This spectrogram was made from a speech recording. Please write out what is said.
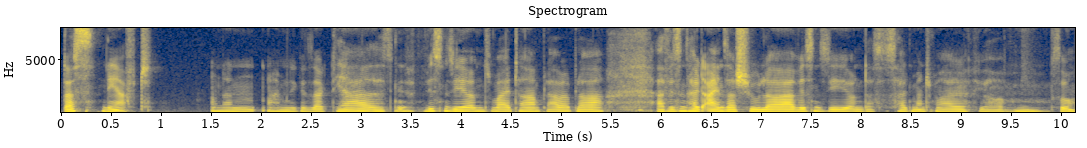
das nervt. Und dann haben die gesagt, ja, wissen Sie und so weiter, bla bla bla. Aber wir sind halt Einserschüler, wissen Sie, und das ist halt manchmal, ja, hm, so.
